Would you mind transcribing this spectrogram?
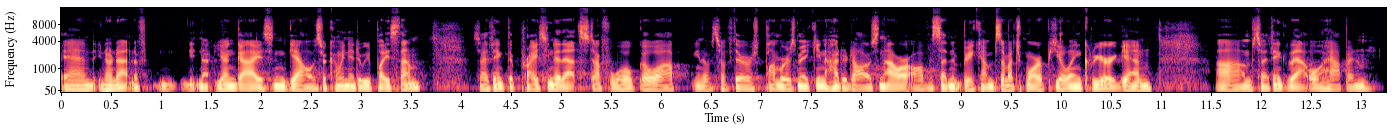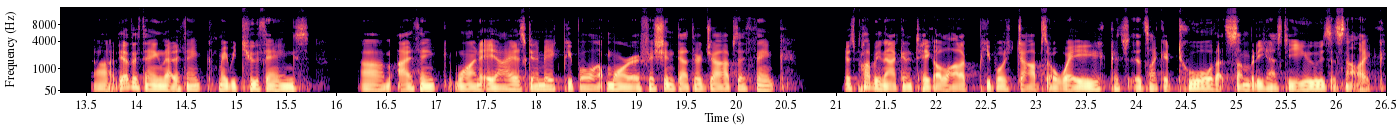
and you know, not enough not young guys and gals are coming in to replace them. So I think the pricing of that stuff will go up. You know, so if there's plumbers making hundred dollars an hour, all of a sudden it becomes a much more appealing career again. Um, so I think that will happen. Uh, the other thing that I think maybe two things. Um, I think one AI is going to make people a lot more efficient at their jobs. I think it's probably not going to take a lot of people's jobs away because it's like a tool that somebody has to use. It's not like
